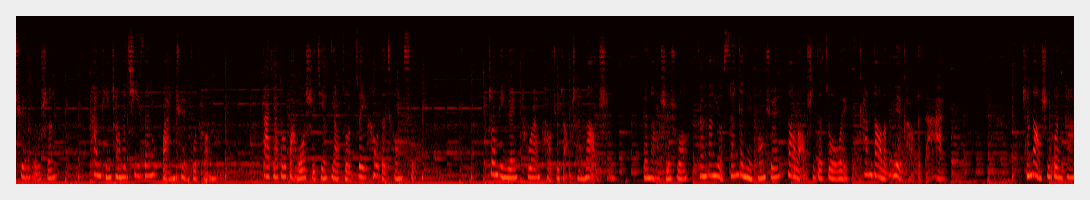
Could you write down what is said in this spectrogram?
雀无声。和平常的气氛完全不同，大家都把握时间要做最后的冲刺。郑炳元突然跑去找陈老师，跟老师说：“刚刚有三个女同学到老师的座位，看到了月考的答案。”陈老师问他：“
